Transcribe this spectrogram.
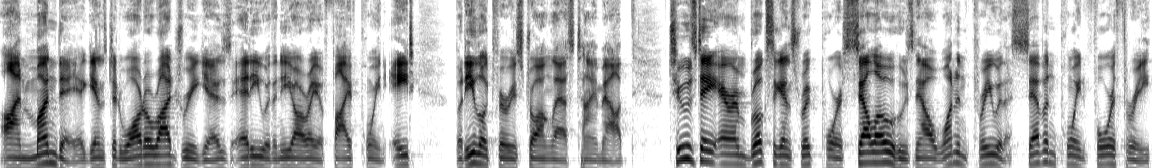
on Monday against Eduardo Rodriguez. Eddie with an ERA of 5.8, but he looked very strong last time out. Tuesday, Aaron Brooks against Rick Porcello, who's now 1 and 3 with a 7.43.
